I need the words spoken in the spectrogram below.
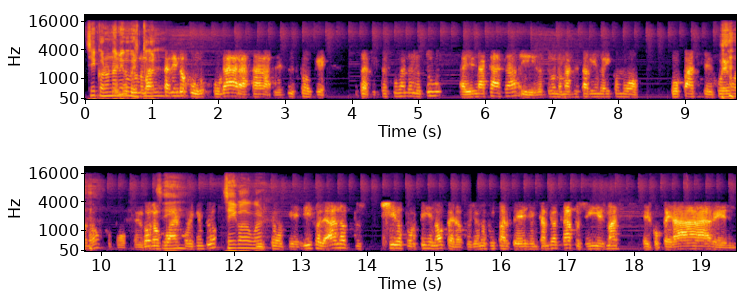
Sí, con un amigo virtual. Estás viendo jugar, ajá, es como que, o sea, si estás jugándolo tú ahí en la casa y el otro nomás está viendo ahí como copas del juego, ¿no? Como el God of War, por ejemplo. Sí, God of War. Y como que, híjole, ah, no, pues chido por ti, ¿no? Pero pues yo no fui parte de ello. En cambio acá, pues sí, es más el cooperar, el,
